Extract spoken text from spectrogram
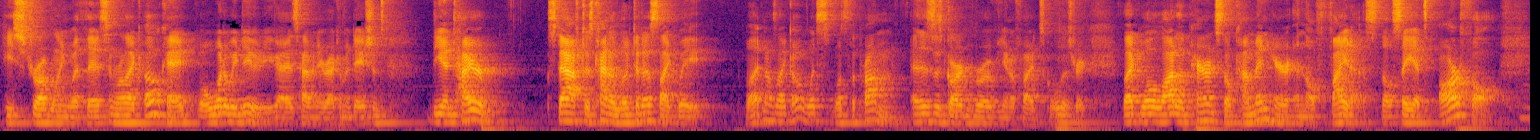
He's struggling with this." And we're like, oh, "Okay, well, what do we do? Do you guys have any recommendations?" The entire staff just kind of looked at us like, "Wait, what?" what? And I was like, oh, what's what's the problem? And this is Garden Grove Unified School District. Like, well, a lot of the parents they'll come in here and they'll fight us. They'll say it's our fault. Mm-hmm.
